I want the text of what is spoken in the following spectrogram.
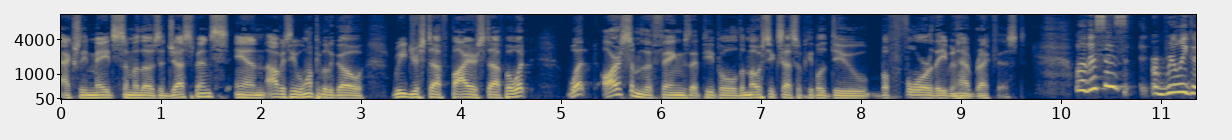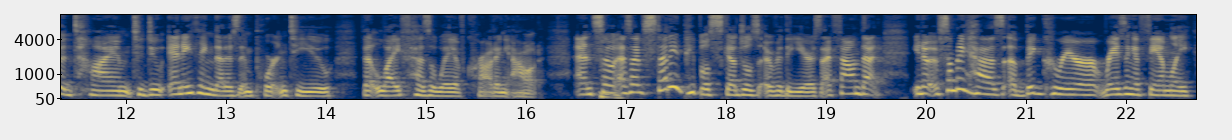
actually made some of those adjustments, and obviously, we want people to go read your stuff, buy your stuff. But what what are some of the things that people, the most successful people, do before they even have breakfast? Well, this is a really good time to do anything that is important to you that life has a way of crowding out. And so, mm-hmm. as I've studied people's schedules over the years, I found that, you know, if somebody has a big career, raising a family,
